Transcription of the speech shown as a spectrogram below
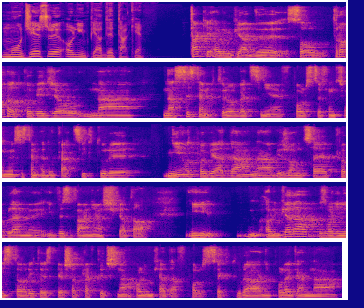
młodzieży olimpiady takie? Takie olimpiady są trochę odpowiedzią na na system, który obecnie w Polsce funkcjonuje, system edukacji, który nie odpowiada na bieżące problemy i wyzwania świata. I Olimpiada Zwolnieni Historii to jest pierwsza praktyczna olimpiada w Polsce, która nie polega na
